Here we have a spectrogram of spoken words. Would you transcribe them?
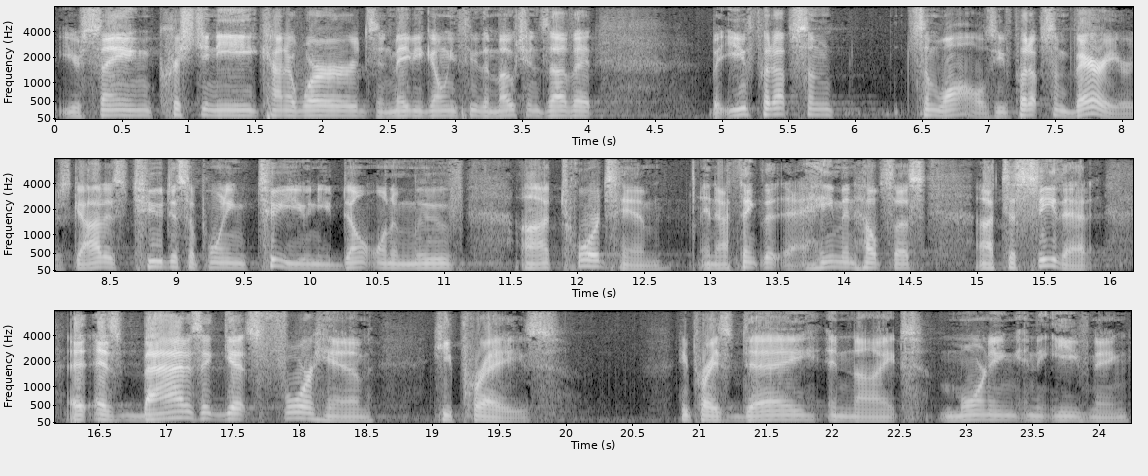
You're saying Christiany kind of words and maybe going through the motions of it, but you've put up some some walls. You've put up some barriers. God is too disappointing to you, and you don't want to move uh, towards Him. And I think that Heman helps us uh, to see that. As bad as it gets for him, he prays. He prays day and night, morning and evening.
